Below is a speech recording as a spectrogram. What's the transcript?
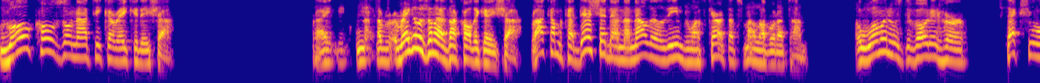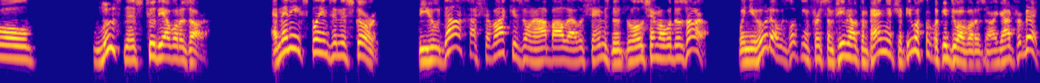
Lo kol zonati kare Kadesha. Right, a regular zonah is not called a Kadesha. Rakam kadeshet and nanal elim v'mafkeret atzma lavoratam. A woman who's devoted her sexual looseness to the Avodah zara, And then he explains in this story, when Yehuda was looking for some female companionship, he wasn't looking to Avodah Zarah, God forbid.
